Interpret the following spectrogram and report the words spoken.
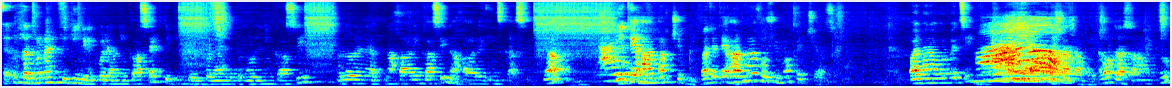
Խնդրում եմ Տիկին Գրիգորյանին կասեք, Տիկին Գրիգորյանը տնօրենին կասի, տնօրենը նախարարին կասի, նախարարը ինձ կասի։ Դա եթե հարմար չլինի, բայց եթե հարմար է, ոչ մի բան պետք չի ասել։ Պայմանավորվեցի։ Այո։ Շատ լավ։ Որ դասը անեք դու։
